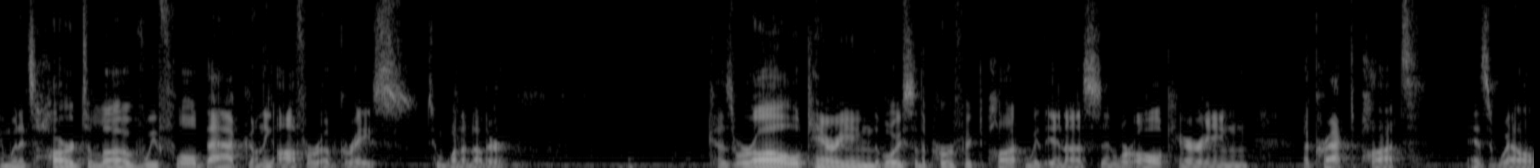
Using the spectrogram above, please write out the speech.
And when it's hard to love, we fall back on the offer of grace to one another. Because we're all carrying the voice of the perfect pot within us, and we're all carrying a cracked pot as well.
